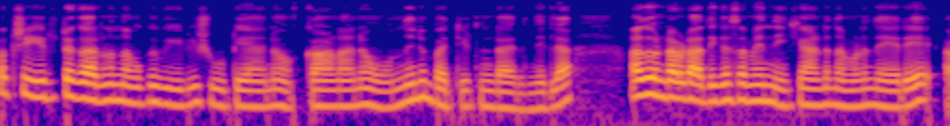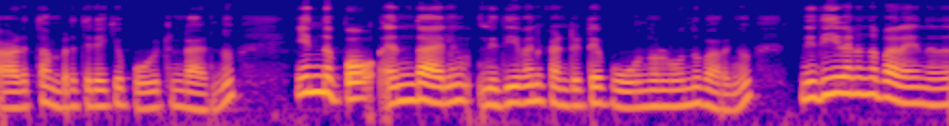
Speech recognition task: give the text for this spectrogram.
പക്ഷേ ഇരുട്ട് കാരണം നമുക്ക് വീഡിയോ ഷൂട്ട് ചെയ്യാനോ കാണാനോ ഒന്നിനും പറ്റിയിട്ടുണ്ടായിരുന്നില്ല. അതുകൊണ്ട് അവിടെ അധിക സമയം നീക്കാണ്ട് നമ്മൾ നേരെ അടുത്ത അമ്പലത്തിലേക്ക് പോയിട്ടുണ്ടായിരുന്നു. ഇന്നിപ്പോൾ എന്തായാലും നിധീവൻ കണ്ടിട്ടേ പോകുന്നുള്ളൂ എന്ന് പറഞ്ഞു. നിധീവൻ എന്ന് പറയുന്നത്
